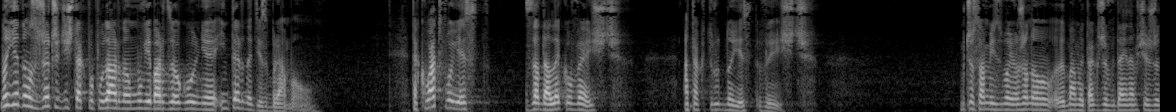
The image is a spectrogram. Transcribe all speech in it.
No jedną z rzeczy dziś tak popularną, mówię bardzo ogólnie, internet jest bramą. Tak łatwo jest za daleko wejść, a tak trudno jest wyjść. My czasami z moją żoną y, mamy tak, że wydaje nam się, że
